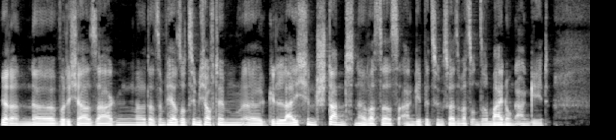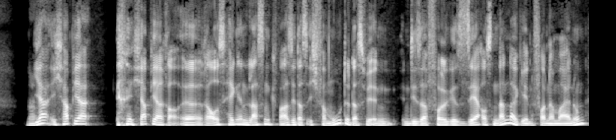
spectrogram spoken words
Ja, dann äh, würde ich ja sagen, äh, da sind wir ja so ziemlich auf dem äh, gleichen Stand, ne, was das angeht, beziehungsweise was unsere Meinung angeht. Ne? Ja, ich habe ja, ich habe ja ra äh, raushängen lassen quasi, dass ich vermute, dass wir in, in dieser Folge sehr auseinandergehen von der Meinung.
